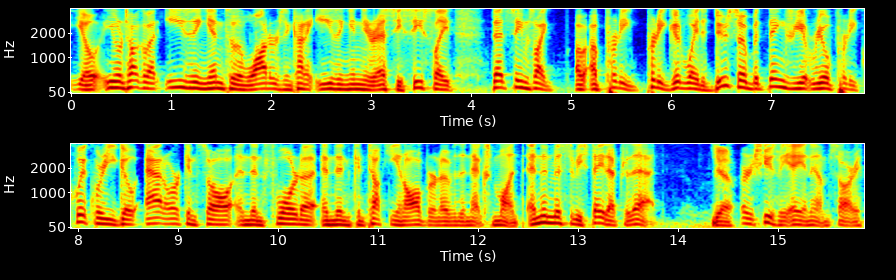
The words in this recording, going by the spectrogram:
you know you want to talk about easing into the waters and kind of easing in your SEC slate. That seems like a, a, pretty pretty good way to do so. But things get real pretty quick where you go at Arkansas and then Florida and then Kentucky and Auburn over the next month, and then Mississippi State after that. Yeah, or excuse me, A and M. Sorry.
